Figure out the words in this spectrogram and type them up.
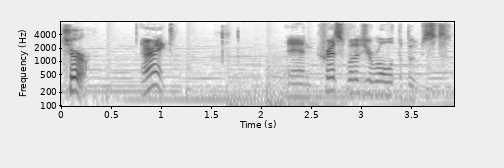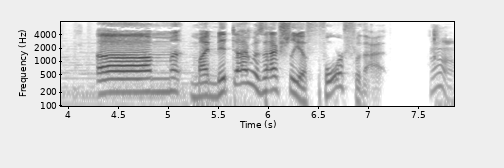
Sure. All right. And Chris, what did you roll with the boost? Um, my mid die was actually a four for that. Oh.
